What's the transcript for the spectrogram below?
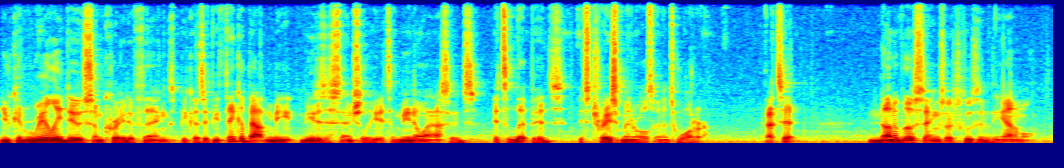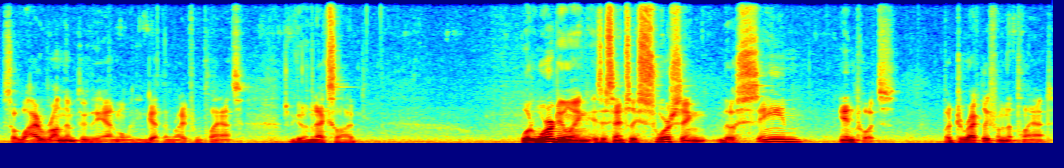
you can really do some creative things. Because if you think about meat, meat is essentially its amino acids, its lipids, its trace minerals, and its water. That's it. None of those things are exclusive to the animal. So why run them through the animal when you can get them right from plants? So we go to the next slide. What we're doing is essentially sourcing those same inputs, but directly from the plant.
